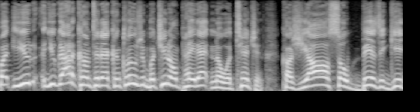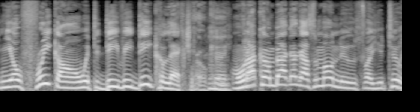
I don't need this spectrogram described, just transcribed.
But you you got to come to that conclusion, but you don't pay that no attention because y'all so busy getting your freak on with the DVD collection. Okay. When I come back, I got some more news for you too.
